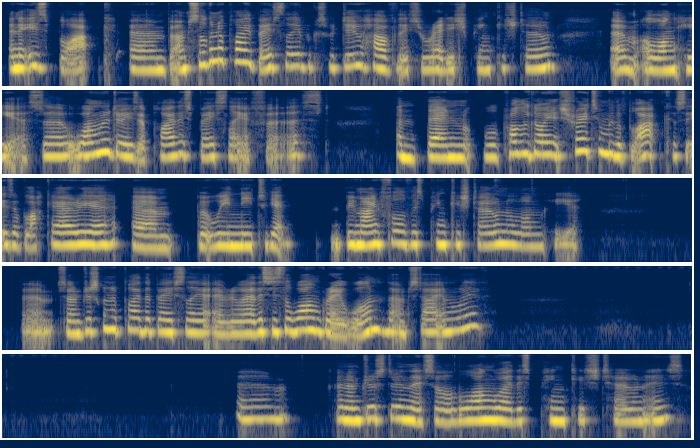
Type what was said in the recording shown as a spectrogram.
and it is black um, but I'm still going to apply base layer because we do have this reddish pinkish tone um, along here. So what I'm going to do is apply this base layer first and then we'll probably go in straight in with the black because it is a black area um, but we need to get be mindful of this pinkish tone along here. Um, so I'm just going to apply the base layer everywhere. This is the warm grey one that I'm starting with Um, and I'm just doing this along where this pinkish tone is.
